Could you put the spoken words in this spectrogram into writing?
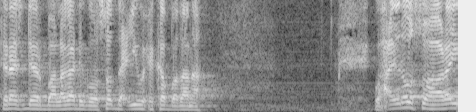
tiraas dheer baa laga dhigo saddex iyo wixii ka badana. Waxaa inoo soo hadhay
